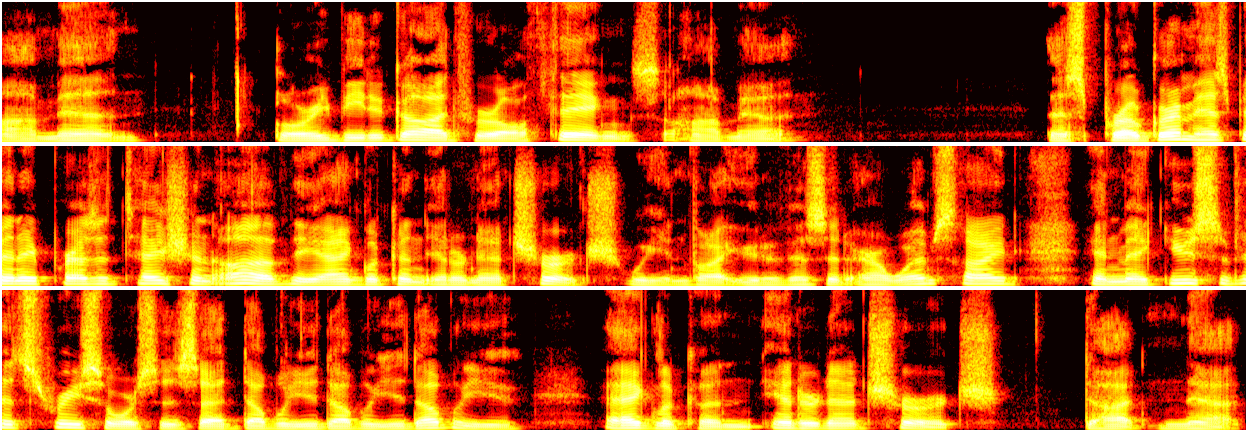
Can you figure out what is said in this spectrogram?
Amen. Glory be to God for all things. Amen. This program has been a presentation of the Anglican Internet Church. We invite you to visit our website and make use of its resources at www.anglicaninternetchurch.net.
